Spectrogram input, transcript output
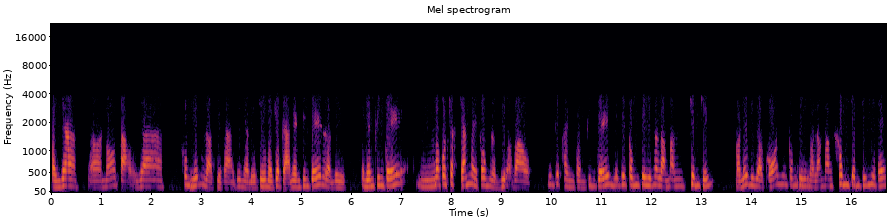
Thành ra uh, nó tạo ra không những là thiệt hại cho nhà đầu tư mà cho cả nền kinh tế là vì nền kinh tế ừ, nó có chắc chắn hay không là dựa vào những cái thành phần kinh tế những cái công ty nó làm ăn chân chính và nếu bây giờ có những công ty mà làm ăn không chân chính như thế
